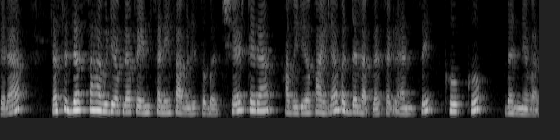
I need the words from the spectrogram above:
करा. जास्तीत जास्त हा व्हिडिओ आपल्या फ्रेंड्स आणि फॅमिलीसोबत शेअर करा. हा व्हिडिओ पाहिल्याबद्दल आपल्या सगळ्यांचे खूप खूप धन्यवाद.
